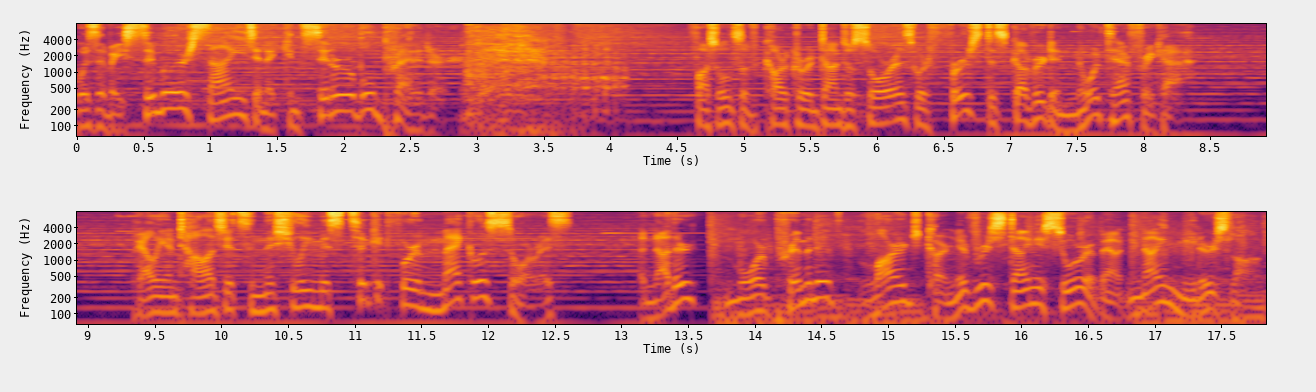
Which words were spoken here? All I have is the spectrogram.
was of a similar size and a considerable predator. Fossils of Carcharodontosaurus were first discovered in North Africa. Paleontologists initially mistook it for a Megalosaurus, another, more primitive, large carnivorous dinosaur about 9 meters long.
